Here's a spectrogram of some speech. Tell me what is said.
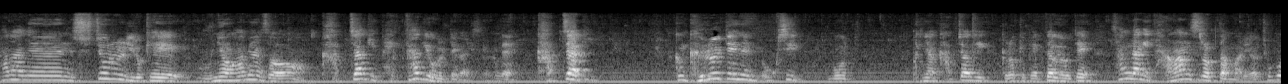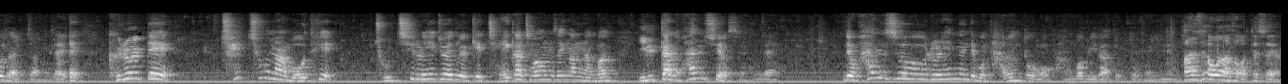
하나는 수조를 이렇게 운영하면서 갑자기 백탁이 올 때가 있어요. 네 갑자기. 그럼 그럴 때는 혹시 뭐 그냥 갑자기 그렇게 백탁이 올 때 상당히 당황스럽단 말이에요. 초보자 입장에서. 네. 근데 그럴 때 최초나 뭐 어떻게 조치를 해줘야 될 게 제가 처음 생각난 건 일단 환수였어요. 네. 근데 환수를 했는데 뭐 다른 또 뭐 방법이라도 또 뭐 있는지 환수하고 나서 어땠어요?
